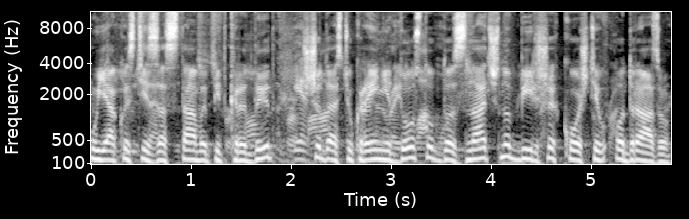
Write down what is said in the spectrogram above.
у якості застави під кредит, що дасть Україні доступ до значно більших коштів одразу.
